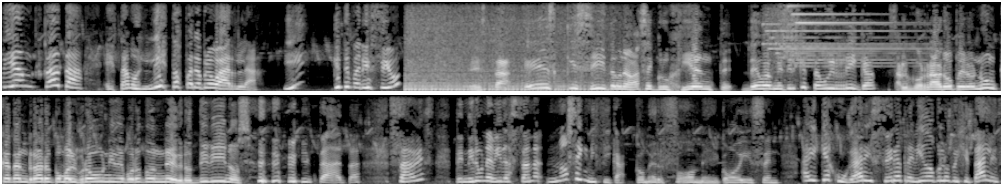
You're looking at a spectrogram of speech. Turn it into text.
bien, tata. Estamos listos para probarla. ¿Y? ¿Qué te pareció? Está exquisita, una base crujiente. Debo admitir que está muy rica. Es algo raro, pero nunca tan raro como el brownie de porotos negros, divinos. Tata, ¿sabes? Tener una vida sana no significa comer fome, como dicen. Hay que jugar y ser atrevido con los vegetales.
